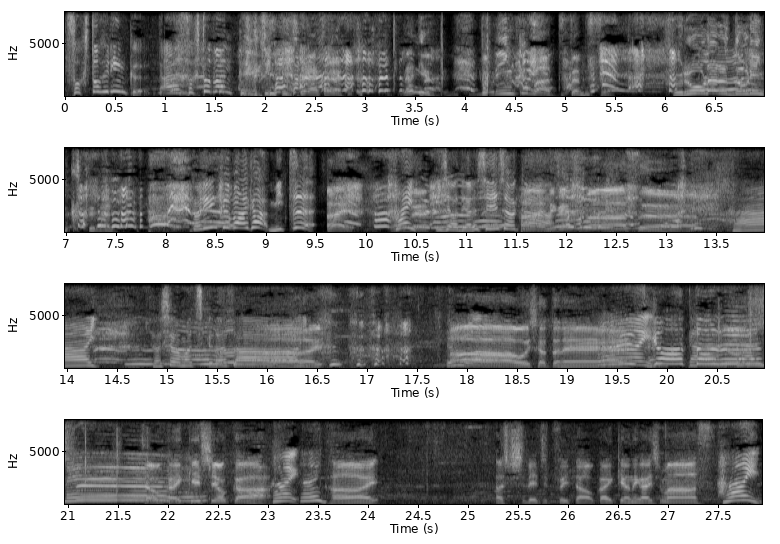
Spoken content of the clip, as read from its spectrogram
ソフトフリンク、あ、ソフトバンク。何言ってんの？ドリンクバーって言ったんですよ。フローラルドリンクって何？ドリンクバーが3つ。はい。はい、以上でよろしいでしょうか。はい、お願いします。はーい。少々お待ちください。あー、美味しかったい。ね。美味しかったねじゃあお会計しようか。はい。はい。はーい。よし、レジついた。お会計お願いします。はい。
